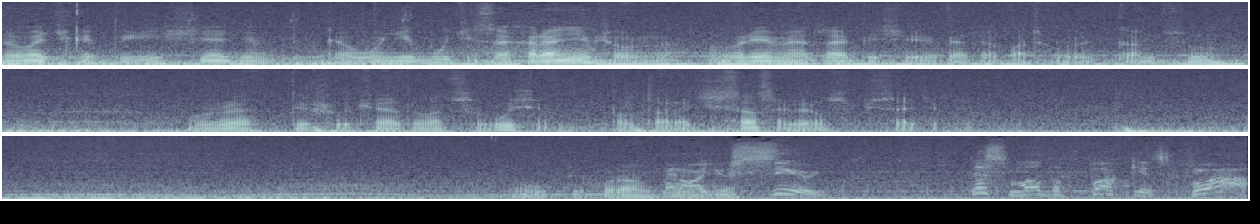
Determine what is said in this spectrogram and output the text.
Давайте-ка пересядем кого-нибудь и сохранимся уже. Время записи, ребята, подходит к концу. Уже пишу час 28, полтора часа собирался писать Man, are you serious? This motherfucker is fly.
